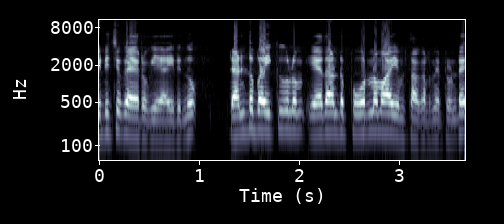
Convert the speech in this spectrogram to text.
ഇടിച്ചു കയറുകയായിരുന്നു. രണ്ട് ബൈക്കുകളും ഏതാണ്ട് പൂർണമായും തകർന്നിട്ടുണ്ട്.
